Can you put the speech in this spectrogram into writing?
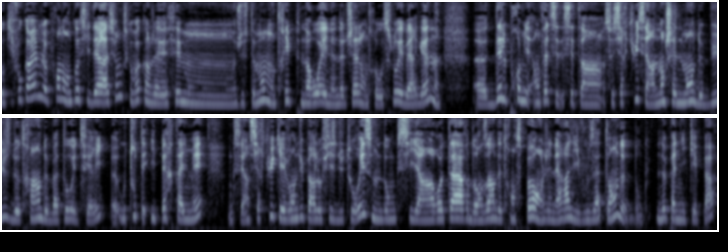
Donc il faut quand même le prendre en considération parce que moi quand j'avais fait mon justement mon trip Norway in a nutshell entre Oslo et Bergen, euh, dès le premier, en fait, c'est un, ce circuit, c'est un enchaînement de bus, de trains, de bateaux et de ferries, euh, où tout est hyper timé. Donc c'est un circuit qui est vendu par l'Office du tourisme. Donc s'il y a un retard dans un des transports, en général, ils vous attendent. Donc ne paniquez pas.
